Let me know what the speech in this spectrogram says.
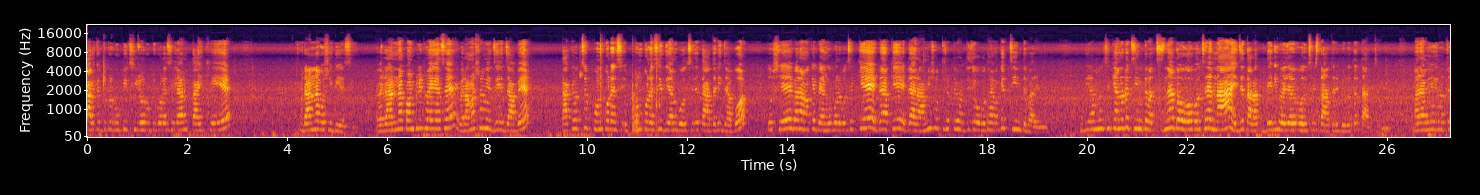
কালকে দুটো রুটি ছিল, রুটি করেছিলাম, তাই খেয়ে রান্না বসিয়ে দিয়েছি। এবার রান্না কমপ্লিট হয়ে গেছে, এবার আমার সঙ্গে যে যাবে, তাকে হচ্ছে ফোন করেছি ফোন করেছি, দিয়ে আমি বলছি যে তাড়াতাড়ি যাব। তো সে এবার আমাকে ব্যঙ্গ করে বলছে, কে এটা? কে এটা? আর আমি সত্যি সত্যি ভাবছি যে ও বোধহয় আমাকে চিনতে পারেনি। দিয়ে আমি বলছি, কেন রে চিনতে পারছিস না? তো ও বলছে, না, এই যে তাড়া দেরি হয়ে যাবে বলছিস, তাড়াতাড়ি বেরোতে তার জন্য। মানে আমি হচ্ছে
